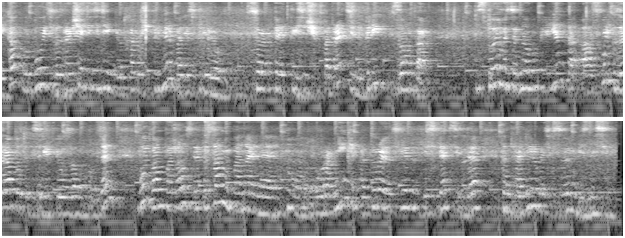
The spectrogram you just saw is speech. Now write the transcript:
и как вы будете возвращать эти деньги. Вот хороший пример Борис привел. 45 тысяч потратили, три звонка. Стоимость одного клиента, а сколько заработали за этих звонков, да? Вот вам, пожалуйста, это самое банальное которое следует для себя всегда контролировать в своем бизнесе.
